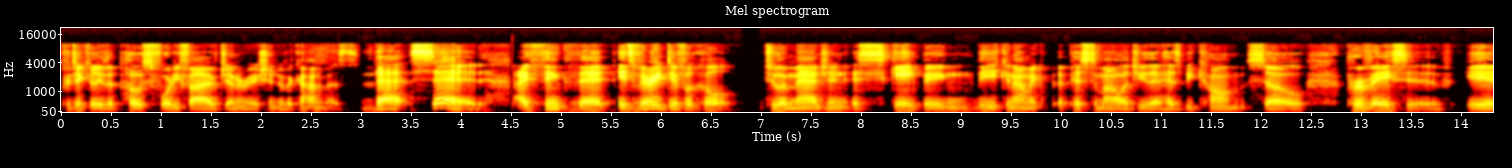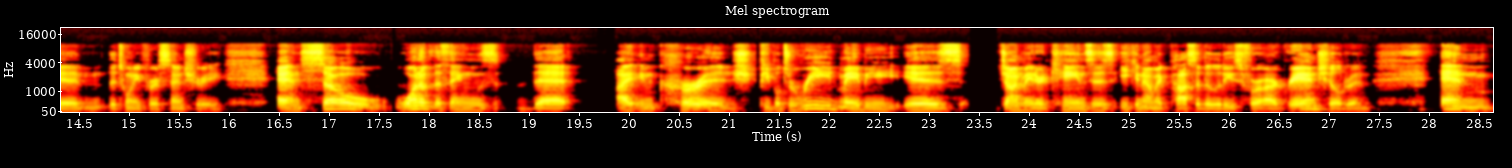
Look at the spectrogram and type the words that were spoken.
particularly the post 45 generation of economists. That said, I think that it's very difficult to imagine escaping the economic epistemology that has become so pervasive in the 21st century. And so, one of the things that I encourage people to read maybe is John Maynard Keynes's Economic Possibilities for Our Grandchildren. And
